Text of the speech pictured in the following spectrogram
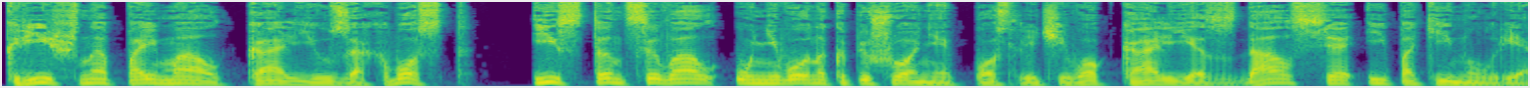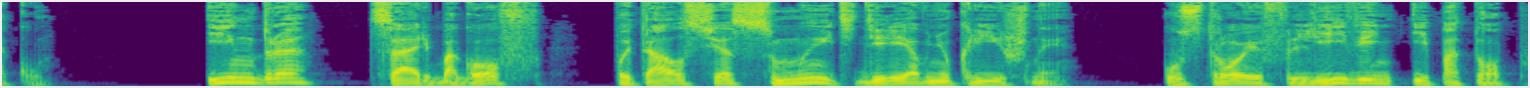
Кришна поймал Калью за хвост и станцевал у него на капюшоне, после чего Калья сдался и покинул реку. Индра, царь богов, пытался смыть деревню Кришны, устроив ливень и потоп.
